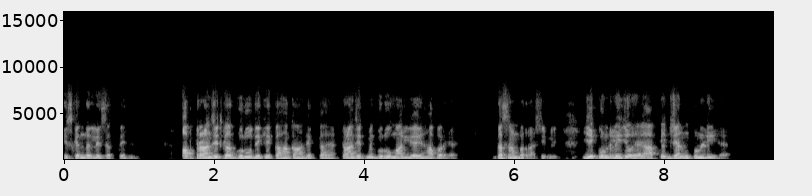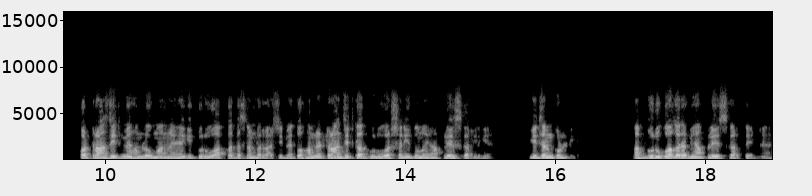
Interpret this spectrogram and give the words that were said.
इसके अंदर ले सकते हैं। अब ट्रांजिट का गुरु देखिए कहाँ कहाँ देखता है। ट्रांजिट में गुरु मान लिया यहाँ पर है, दस नंबर राशि में। ये कुंडली जो है, आपके जन्म कुंडली है। और ट्रांजिट में हम लोग मान रहे हैं कि गुरु आपका दस नंबर राशि में तो हमने ट्रांजिट का गुरु और शनि दोनों यहाँ प्लेस कर लिए। ये जन्म कुंडली अब गुरु को अगर हम यहाँ प्लेस करते हैं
